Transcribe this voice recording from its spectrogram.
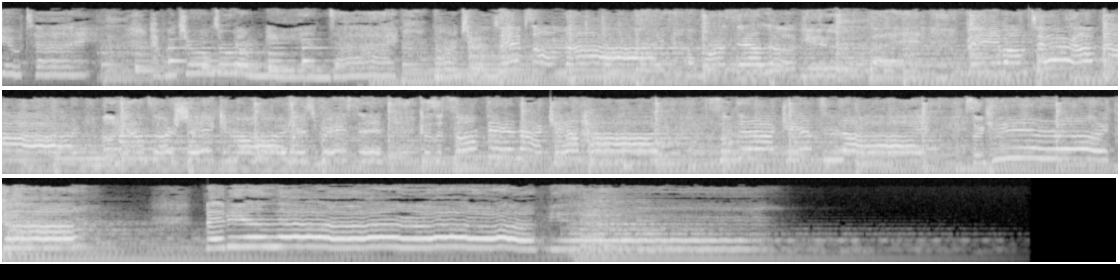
you tight. I want your arms around me.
